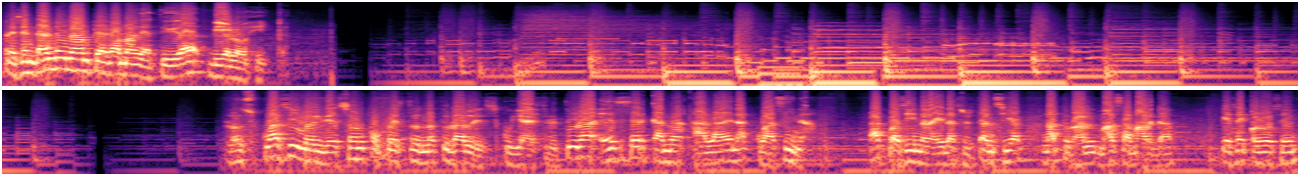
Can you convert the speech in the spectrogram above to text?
presentando una amplia gama de actividad biológica. Los cuasinoides son compuestos naturales cuya estructura es cercana a la de la cuasina. La cuasina es la sustancia natural más amarga que se conoce,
